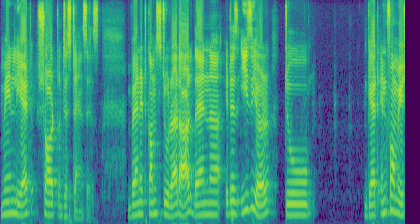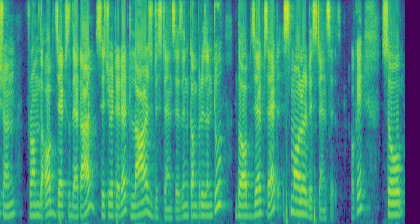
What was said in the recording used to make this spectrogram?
mainly at short distances. When it comes to radar then uh, it is easier to get information from the objects that are situated at large distances in comparison to the objects at smaller distances okay? So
